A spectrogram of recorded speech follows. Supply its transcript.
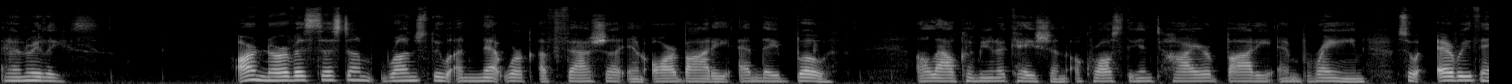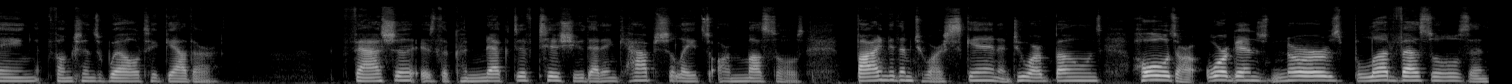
And release. Our nervous system runs through a network of fascia in our body, and they both allow communication across the entire body and brain so everything functions well together. Fascia is the connective tissue that encapsulates our muscles, binding them to our skin and to our bones, holds our organs, nerves, blood vessels, and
